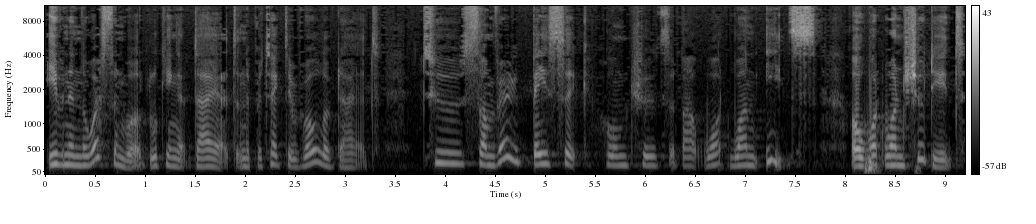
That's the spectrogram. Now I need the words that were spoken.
even in the Western world, looking at diet and the protective role of diet, to some very basic home truths about what one eats or what one should eat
